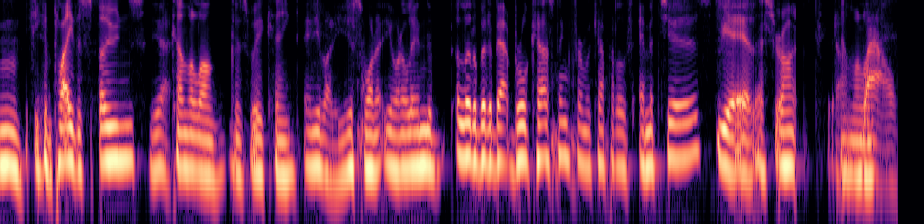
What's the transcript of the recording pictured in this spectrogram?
Mm, if you can play the spoons, Yeah. come along because we're keen. Anybody, you just want to, you want to learn a little bit about broadcasting from a couple of amateurs. Yeah, that's right. Come along. Wow,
